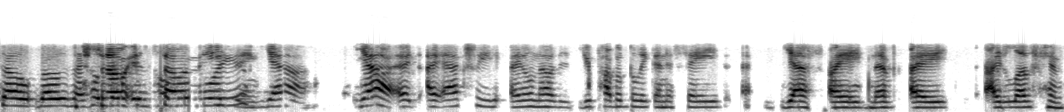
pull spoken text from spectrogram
So, Rose, I hope so that's it's so amazing. Yeah, yeah. I, I actually, I don't know. You're probably going to say yes. I never, I I love him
